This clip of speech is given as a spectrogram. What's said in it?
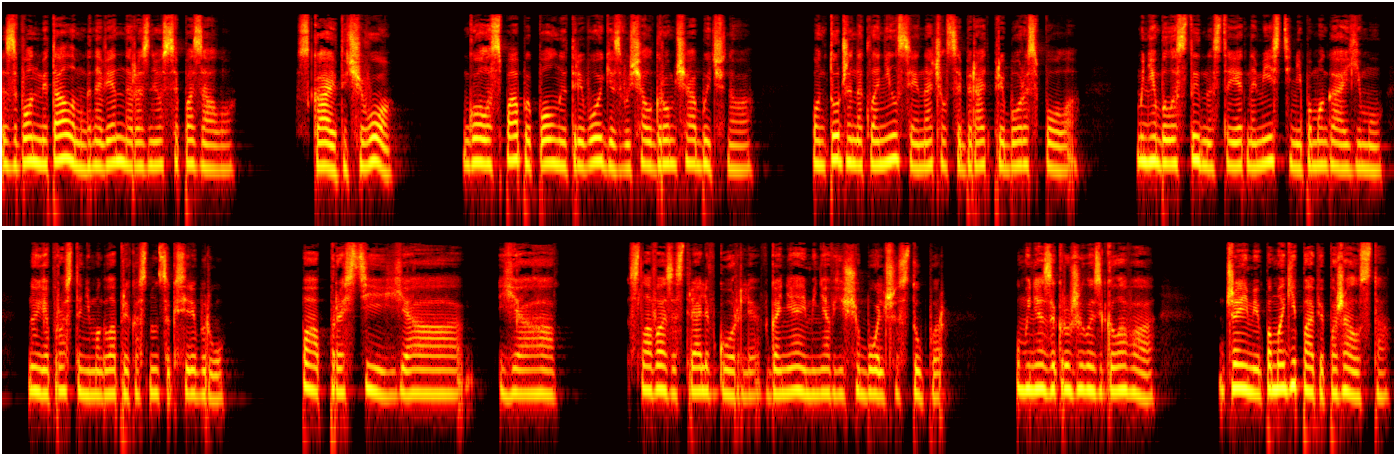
Звон металла мгновенно разнесся по залу. «Скай, ты чего?» Голос папы, полный тревоги, звучал громче обычного. Он тут же наклонился и начал собирать приборы с пола. Мне было стыдно стоять на месте, не помогая ему, но я просто не могла прикоснуться к серебру, «Пап, прости, я... я...» Слова застряли в горле, вгоняя меня в еще больше ступор. У меня закружилась голова. «Джейми, помоги папе, пожалуйста!»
